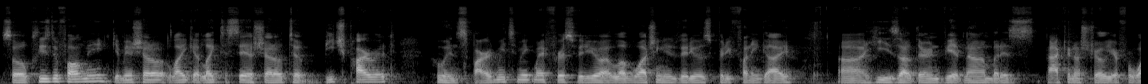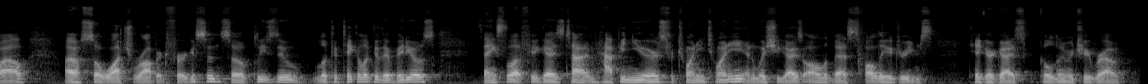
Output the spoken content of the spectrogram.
So please do follow me. Give me a shout out. Like, I'd like to say a shout out to Beach Pirate, who inspired me to make my first video. I love watching his videos. Pretty funny guy. Uh, he's out there in Vietnam, but is back in Australia for a while. I also watch Robert Furgeson. So please do look at take a look at their videos. Thanks a lot for you guys' time. Happy New Year's for 2020 and wish you guys all the best. Follow your dreams. Take care, guys. Gold'N Retriever out.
